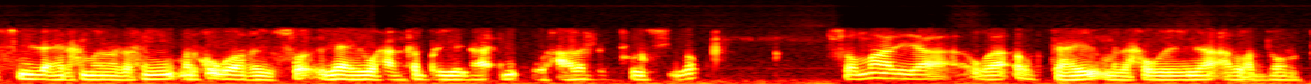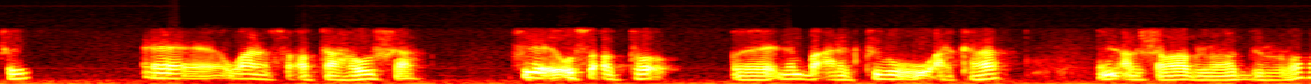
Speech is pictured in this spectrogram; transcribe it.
bismillaahi raxmaan raxiim marka ugu horeyso ilaahay waxaan ka baryanaa in uu xaalada toosiyo. Soomaaliya waa og tahay madaxweyne alla doortay waana socotaa hawsha. Sida ay u socoto ninba aragtibu u arkaa in al-shabaab lala diriro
